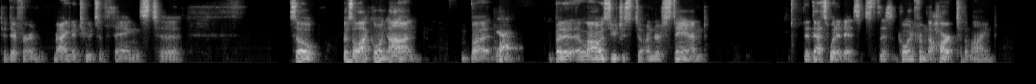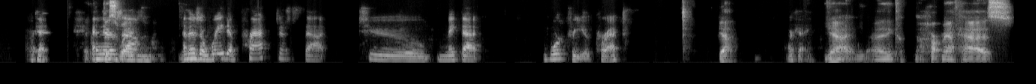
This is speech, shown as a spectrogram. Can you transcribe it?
to different magnitudes of things to So there's a lot going on, but Yeah. but it allows you just to understand that that's what it is. It's this going from the heart to the mind. Okay. And there's um and there's a way to practice that to make that work for you, correct? Yeah. Okay. yeah, I think HeartMath has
